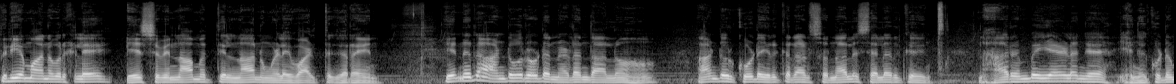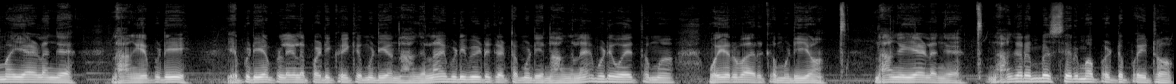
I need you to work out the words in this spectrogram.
பிரியமானவர்களே இயேசுவின் நாமத்தில் நான் உங்களை வாழ்த்துகிறேன். என்னதான் ஆண்டவரோடு நடந்தாலும் ஆண்டவர் கூட இருக்கிறார் சொன்னாலும் சிலருக்கு நான் ரொம்ப ஏழைங்க எங்கள் குடும்பம் ஏழைங்க நாங்கள் எப்படி எப்படி என் பிள்ளைகளை படிக்க வைக்க முடியும் நாங்கள்லாம் இப்படி வீடு கட்ட முடியும் நாங்களாம் இப்படி உயர்த்த உயர்வாக இருக்க முடியும். நாங்கள் ஏழைங்க. நாங்கள் ரொம்ப சிரமப்பட்டு போயிட்டோம்.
